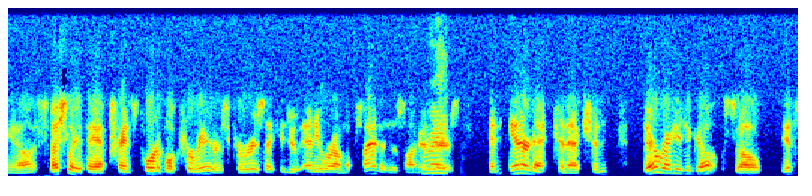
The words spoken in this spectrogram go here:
you know, especially if they have transportable careers, careers they can do anywhere on the planet as long as right. there's an internet connection, they're ready to go. So it's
